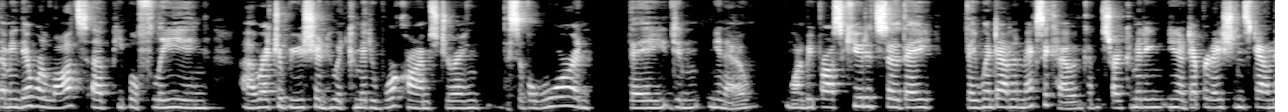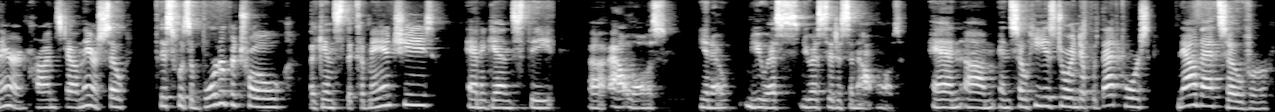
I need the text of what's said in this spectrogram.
I mean, there were lots of people fleeing uh, retribution who had committed war crimes during the Civil War and they didn't, you know, want to be prosecuted, so they they went down to Mexico and started committing, you know, depredations down there and crimes down there. So this was a border patrol against the Comanches and against the uh, outlaws, you know, U.S. U.S. citizen outlaws, and um, and so he has joined up with that force. Now that's over.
